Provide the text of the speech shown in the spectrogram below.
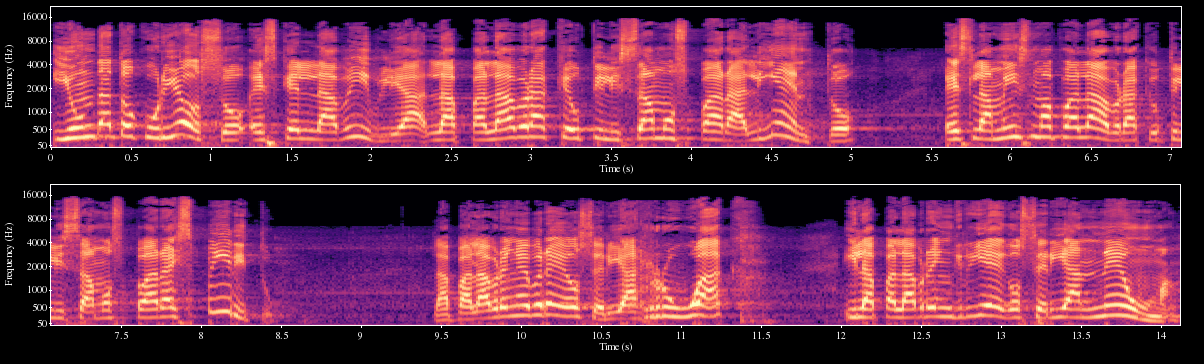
Y un dato curioso es que en la Biblia la palabra que utilizamos para aliento es la misma palabra que utilizamos para espíritu. La palabra en hebreo sería ruach y la palabra en griego sería neuma.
